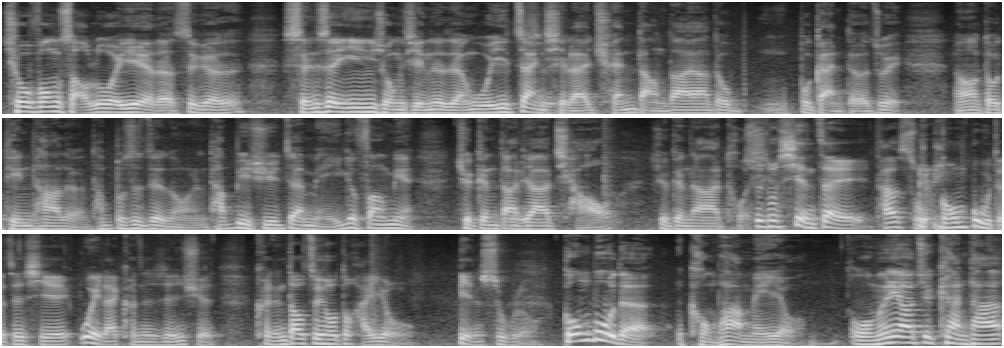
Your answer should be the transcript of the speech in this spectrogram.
秋风扫落叶的这个神圣英雄型的人物，一站起来，全党大家都不敢得罪，然后都听他的。他不是这种人，他必须在每一个方面去跟大家瞧，去跟大家妥协。所以说，现在他所公布的这些未来可能人选，可能到最后都还有变数了。公布的恐怕没有。我们要去看他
